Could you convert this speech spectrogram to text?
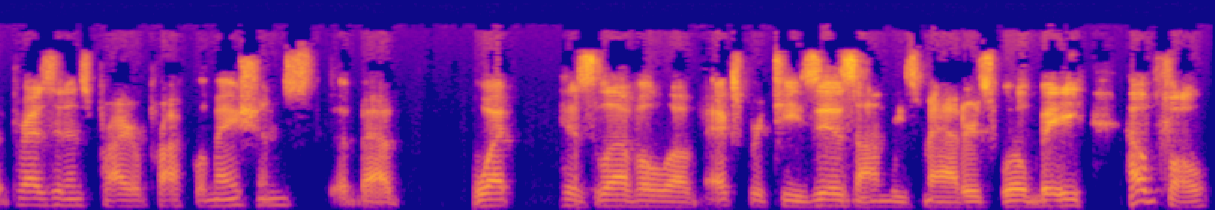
the president's prior proclamations about what his level of expertise is on these matters will be helpful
